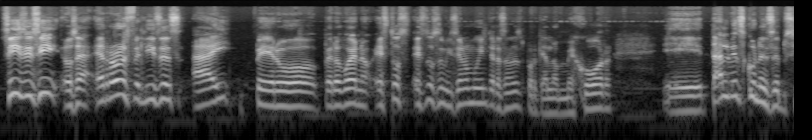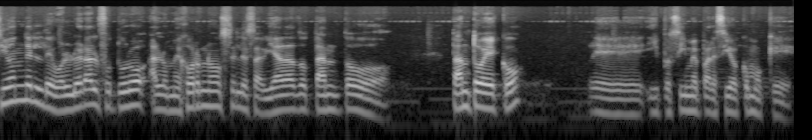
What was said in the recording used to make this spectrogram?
sí, sí, sí. O sea, errores felices hay, pero, pero bueno, estos, estos se me hicieron muy interesantes porque a lo mejor eh, tal vez con excepción del de Volver al Futuro, a lo mejor no se les había dado tanto, tanto eco. Eh, y pues sí me pareció como que,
